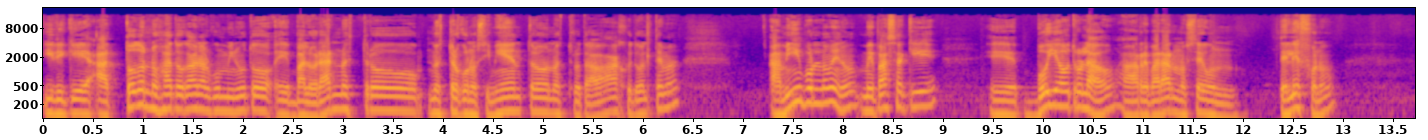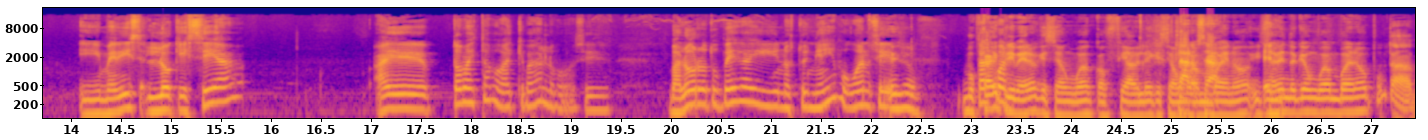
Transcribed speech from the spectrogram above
y de que a todos nos ha tocado en algún minuto eh, valorar nuestro, nuestro conocimiento, nuestro trabajo y todo el tema. A mí, por lo menos, me pasa que eh, voy a otro lado a reparar, no sé, un teléfono y me dice lo que sea Ay, toma, está, pues hay que pagarlo. Pues, si valoro tu pega y no estoy ni ahí, pues bueno, si, Eso. Buscáis primero que sea un weón confiable, que sea Claro, un o buen sea, bueno, y el- sabiendo que es un buen bueno, puta,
